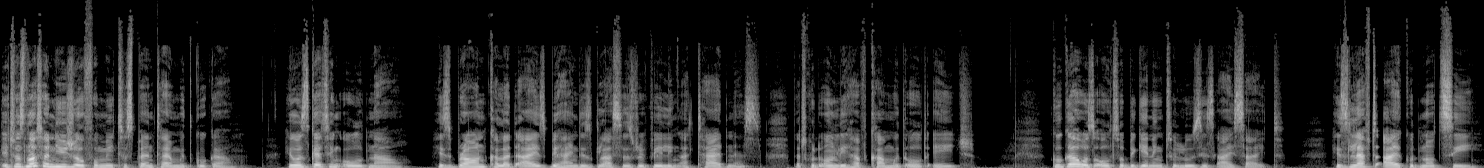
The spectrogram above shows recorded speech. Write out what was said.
It was not unusual for me to spend time with Guga. He was getting old now, his brown colored eyes behind his glasses revealing a tiredness that could only have come with old age. Guga was also beginning to lose his eyesight. His left eye could not see,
